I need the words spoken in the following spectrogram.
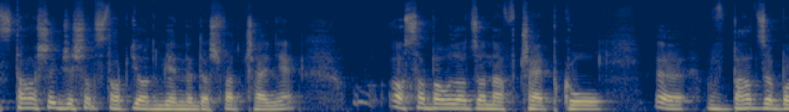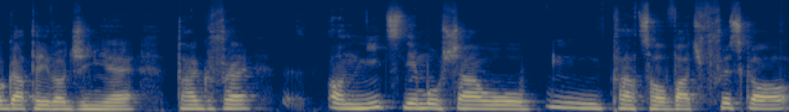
180 stopni odmienne doświadczenie. Osoba urodzona w czepku, e, w bardzo bogatej rodzinie, także on nic nie musiał mm, pracować, wszystko e,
